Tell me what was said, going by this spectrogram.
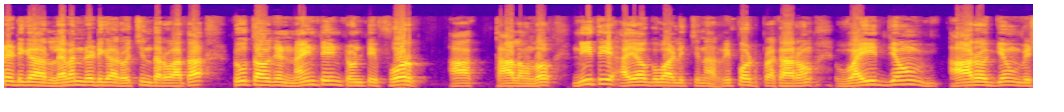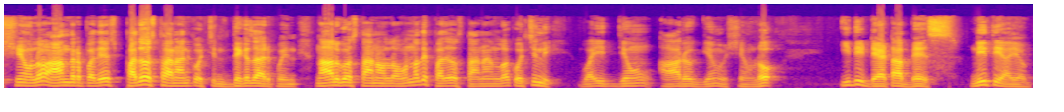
రెడ్డి గారు లెవెన్ రెడ్డి గారు వచ్చిన తర్వాత two thousand nineteen twenty four ఆ కాలంలో నీతి ఆయోగ్ వాళ్ళు ఇచ్చిన రిపోర్ట్ ప్రకారం వైద్యం ఆరోగ్యం విషయంలో ఆంధ్రప్రదేశ్ పదో స్థానానికి వచ్చింది దిగజారిపోయింది. నాలుగో స్థానంలో ఉన్నది పదో స్థానంలోకి వచ్చింది. వైద్యం ఆరోగ్యం విషయంలో ఇది డేటాబేస్ నీతి ఆయోగ్.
